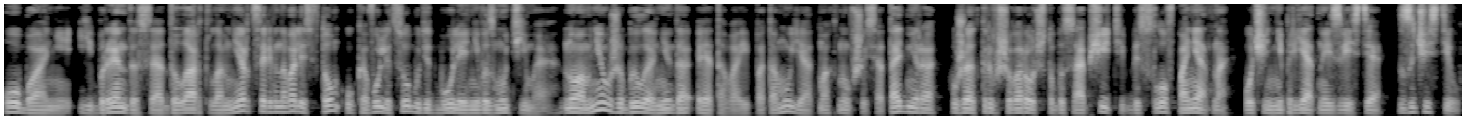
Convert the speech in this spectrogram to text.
Оба они, и Брендес, и Аделард Ламнерт, соревновались в том, у кого лицо будет более невозмутимое. Ну а мне уже было не до этого, и потому я, отмахнувшись от Аднера, уже открывшего рот, чтобы сообщить, без слов понятно, очень неприятное известие, зачастил.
